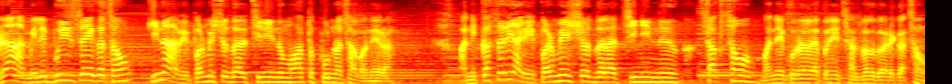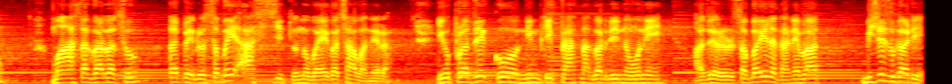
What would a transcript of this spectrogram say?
र हामीले बुझिसकेका छौँ किन हामी परमेश्वरद्वारा चिनिनु महत्त्वपूर्ण छ भनेर। अनि कसरी हामी परमेश्वरद्वारा चिनिनु सक्छौँ भन्ने कुरालाई पनि छलफल गरेका छौँ। म आशा गर्दछु तपाईँहरू सबै आशिषित हुनुभएको छ भनेर। यो प्रोजेक्टको निम्ति प्रार्थना गरिदिनु हुने हजुरहरू सबैलाई धन्यवाद। विशेष गरी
